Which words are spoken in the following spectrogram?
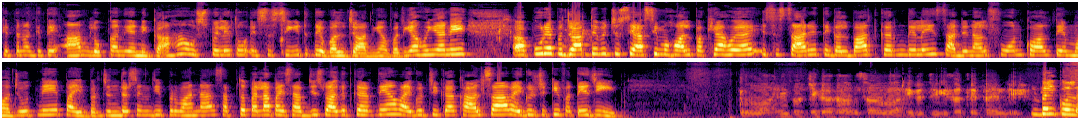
ਕਿਤੇ ਨਾ ਕਿਤੇ ਆਮ ਲੋਕਾਂ ਦੀਆਂ ਨਿਗਾਹਾਂ ਉਸ ਵੇਲੇ ਤੋਂ ਇਸ ਸੀਟ ਦੇ ਵੱਲ ਜ਼ਿਆਦੀਆਂ ਵਧੀਆਂ ਹੋਈਆਂ ਨੇ। ਪੂਰੇ ਪੰਜਾਬ ਦੇ ਵਿੱਚ ਸਿਆਸੀ ਮਾਹੌਲ ਪੱਖਿਆ ਹੋਇਆ ਹੈ। ਇਸ ਸਾਰੇ ਤੇ ਗੱਲਬਾਤ ਕਰਨ ਦੇ ਲਈ ਸਾਡੇ ਨਾਲ ਫੋਨ ਕਾਲ ਤੇ ਮੌਜੂਦ ਨੇ ਭਾਈ ਬਰਜਿੰਦਰ ਸਿੰਘ ਜੀ ਪਰਵਾਨਾ। ਸਭ ਤੋਂ ਪਹਿਲਾਂ ਭਾਈ ਸਾਹਿਬ ਜੀ, ਸਵਾਗਤ ਕਰਦੇ ਹਾਂ। ਵਾਹਿਗੁਰੂ ਜੀ ਕਾ ਖਾਲਸਾ, ਵਾਹਿਗੁਰੂ ਜੀ ਕੀ ਫਤਿਹ ਜੀ। ਵਾਹਿਗੁਰੂ ਜੀ ਕਾ ਖਾਲਸਾ ਵਾਹਿਗੁਰੂ ਜੀ ਕੀ ਫਤਿਹ ਭੈਣ ਜੀ। ਬਿਲਕੁਲ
